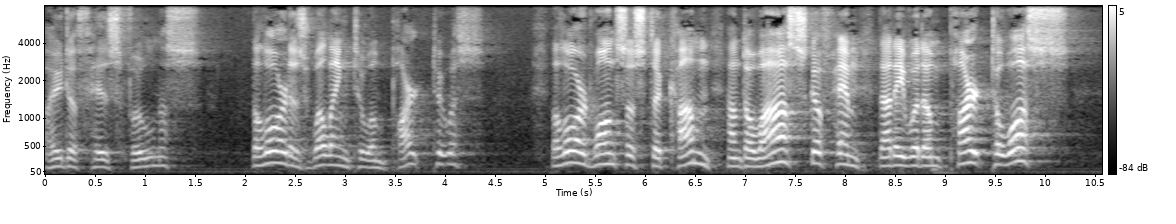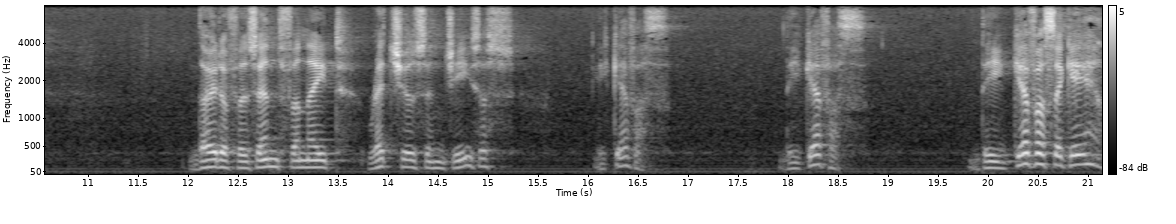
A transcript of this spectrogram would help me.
out of His fullness. The Lord is willing to impart to us. The Lord wants us to come and to ask of Him that He would impart to us. And out of His infinite riches in Jesus, He giveth. He giveth. He giveth again.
